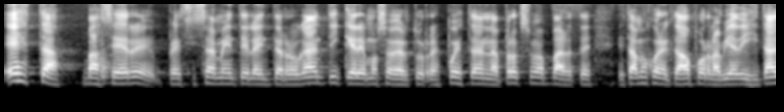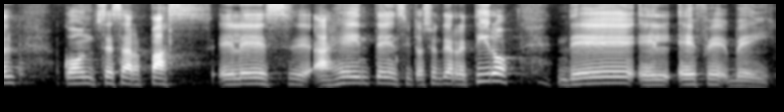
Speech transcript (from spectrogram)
esta va a ser eh, precisamente la interrogante y queremos saber tu respuesta en la próxima parte. Estamos conectados por la vía digital con César Paz. Él es eh, agente en situación de retiro del FBI.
